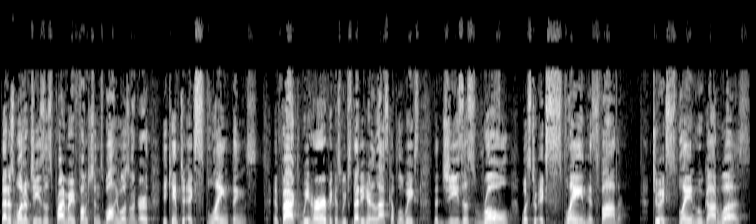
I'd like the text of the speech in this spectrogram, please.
That is one of Jesus' primary functions while he was on earth. He came to explain things. In fact, we heard, because we've studied here in the last couple of weeks, that Jesus' role was to explain his Father, to explain who God was.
